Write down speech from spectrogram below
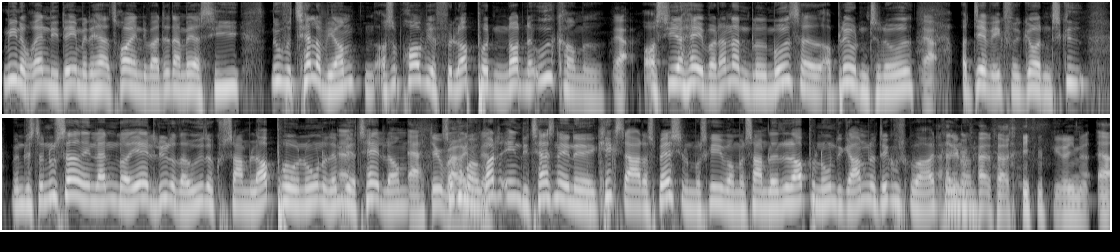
min oprindelige idé med det her, tror jeg egentlig var det der med at sige, nu fortæller vi om den, og så prøver vi at følge op på den, når den er udkommet. Ja. Og siger, hey, hvordan er den blevet modtaget, og blev den til noget? Ja. Og det har vi ikke fået gjort en skid. Men hvis der nu sad en eller anden lojal lytter derude, der kunne samle op på nogle af dem, Ja. vi har talt om, Ja, det så kunne man godt egentlig tage sådan en uh, Kickstarter special måske, hvor man samlede lidt op på nogle af de gamle. Det kunne sgu være ret Ja, det kunne være rimelig griner. Ja.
